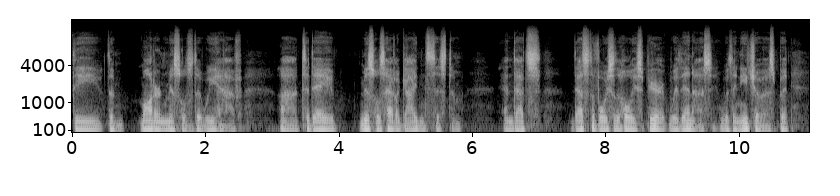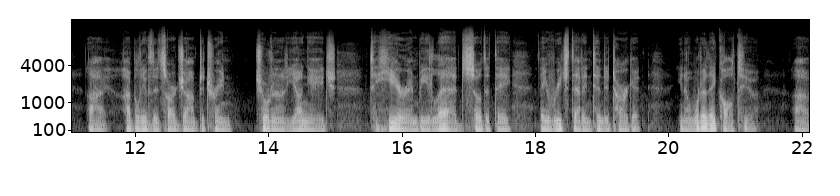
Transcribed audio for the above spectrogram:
the the modern missiles that we have uh, today. Missiles have a guidance system, and that's that's the voice of the Holy Spirit within us, within each of us. But uh, I believe that it's our job to train children at a young age to hear and be led so that they they reach that intended target. You know, what are they called to? Uh,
